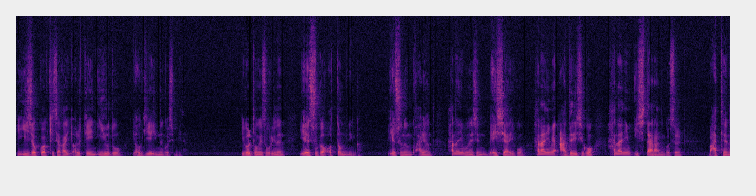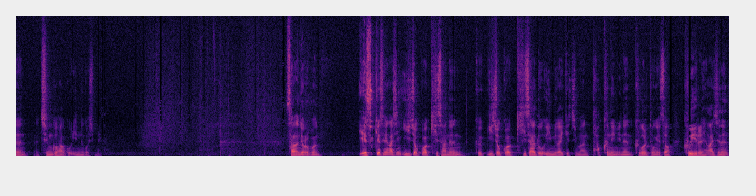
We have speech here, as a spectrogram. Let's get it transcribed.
이 이적과 기사가 10개인 이유도 여기에 있는 것입니다. 이걸 통해서 우리는 예수가 어떤 분인가, 예수는 과연 하나님 보내신 메시아이고 하나님의 아들이시고 하나님이시다라는 것을 마태는 증거하고 있는 것입니다. 사랑하는 여러분, 예수께서 행하신 이적과 기사는 그 이적과 기사도 의미가 있겠지만 더 큰 의미는 그걸 통해서 그 일을 행하시는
